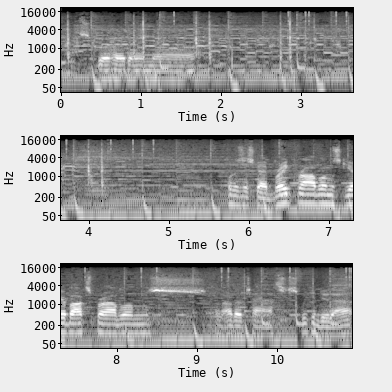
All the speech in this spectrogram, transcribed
Let's go ahead and. Uh, what is this guy? Brake problems, gearbox problems, and other tasks. We can do that.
